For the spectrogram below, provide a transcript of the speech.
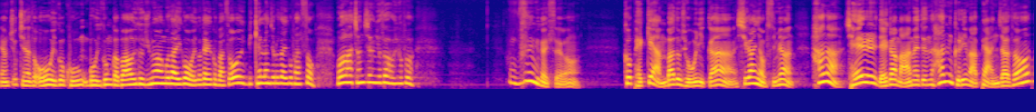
그냥 쭉 지나서 어 이거 고, 뭐 이건가 봐. 어, 이거 유명한 거다 이거 이거 다 이거 봤어. 어 미켈란젤로다 이거 봤어. 와 전지장교다 이거 봐. 무슨 의미가 있어요? 그거 100개 안 봐도 좋으니까 시간이 없으면 하나 제일 내가 마음에 드는 한 그림 앞에 앉아서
